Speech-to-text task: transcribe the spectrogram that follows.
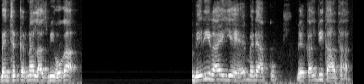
मेंशन करना लाजमी होगा। मेरी राय ये है, मैंने आपको, मैं कल भी कहा था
